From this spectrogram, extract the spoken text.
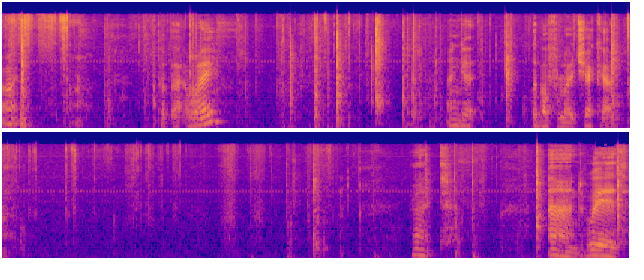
Right, put that away and get the buffalo check out. Right, and with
